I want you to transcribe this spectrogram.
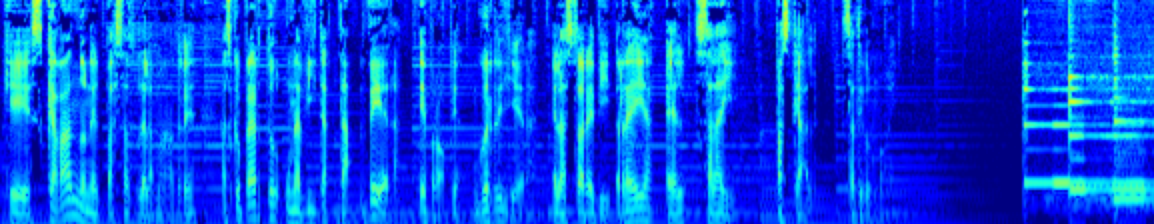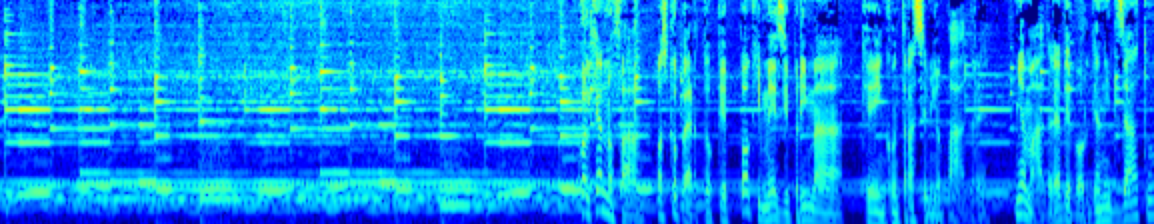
che, scavando nel passato della madre, ha scoperto una vita da vera e propria guerrigliera. È la storia di Reia El Salahi. Pascal, state con noi. Qualche anno fa ho scoperto che pochi mesi prima che incontrasse mio padre, mia madre aveva organizzato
